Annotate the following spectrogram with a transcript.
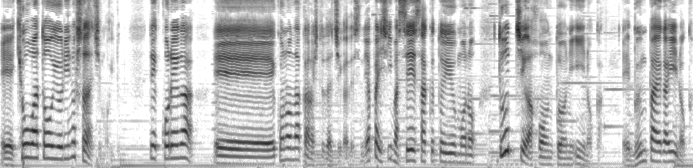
えー、共和党寄りの人たちも。で、これが、えー、この中の人たちがですね、やっぱり今政策というもの、どっちが本当にいいのか、えー、分配がいいのか、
